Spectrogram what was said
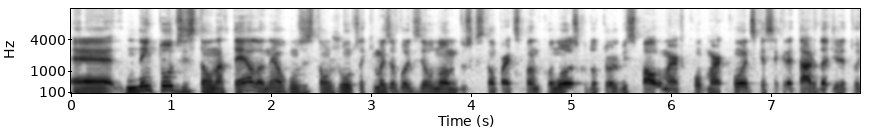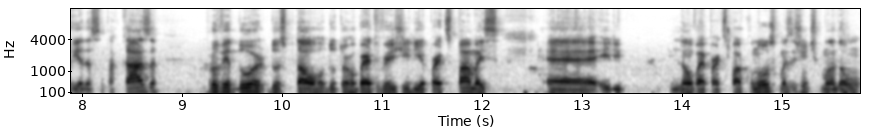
É, nem todos estão na tela, né? Alguns estão juntos aqui, mas eu vou dizer o nome dos que estão participando conosco: o Dr. Luiz Paulo Marcondes, que é secretário da diretoria da Santa Casa, provedor do hospital, o Dr. Roberto Vergili ia participar, mas é, ele não vai participar conosco, mas a gente manda um,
